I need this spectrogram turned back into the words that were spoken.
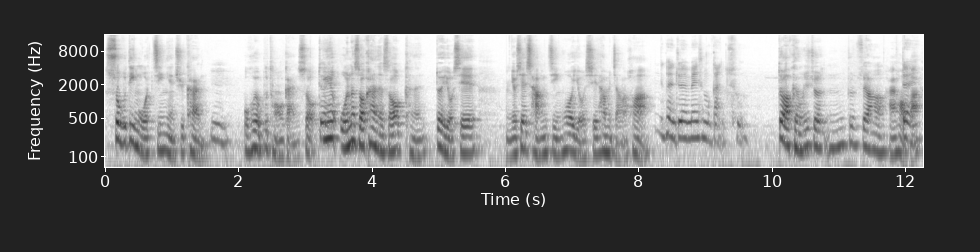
说不定我今年去看，嗯，我会有不同的感受，因为我那时候看的时候，可能对有些有些场景或有些他们讲的话。你可能觉得没什么感触，对啊，可能我就觉得嗯，就这样啊，还好吧。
